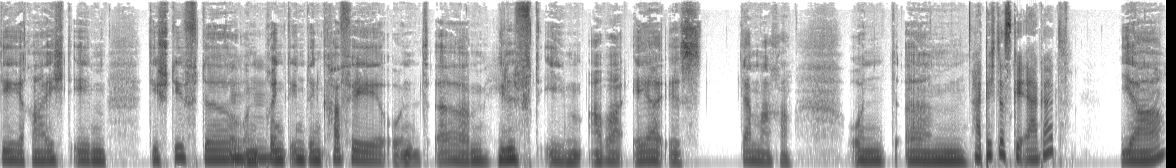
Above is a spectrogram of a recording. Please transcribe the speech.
Die reicht ihm die Stifte mhm. und bringt ihm den Kaffee und ähm, hilft ihm. Aber er ist der Macher. Und ähm, hat dich das geärgert? Ja,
